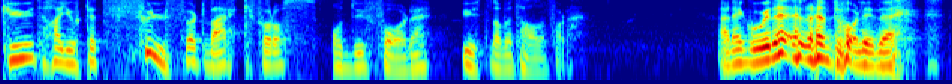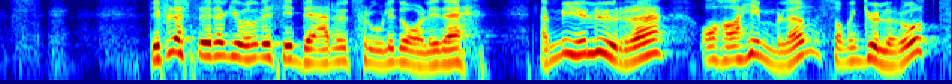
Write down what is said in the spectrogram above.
Gud har gjort et fullført verk for oss, og du får det uten å betale for det. Er det en god idé eller en dårlig idé? De fleste religioner vil si det er en utrolig dårlig idé. Det er mye lurere å ha himmelen som en gulrot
